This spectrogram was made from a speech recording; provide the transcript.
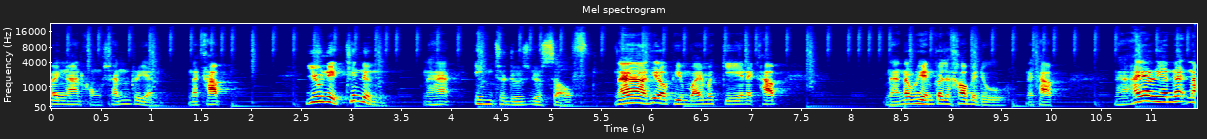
ไปงานของชั้นเรียนนะครับ unit ที่ 1 นะฮะ introduce yourself นะที่เราพิมพ์ไว้เมื่อกี้นะครับนะนักเรียนก็จะเข้าไปดูนะครับนะให้นักเรียนแนะน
